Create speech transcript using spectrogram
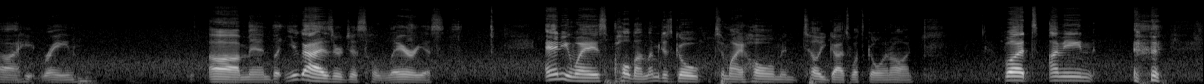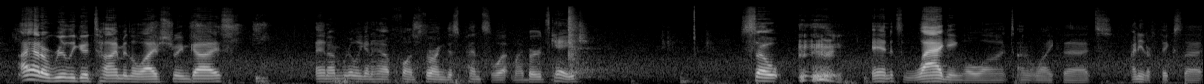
Uh, I hate rain. Aw, uh, man, but you guys are just hilarious. Anyways, hold on, let me just go to my home and tell you guys what's going on. But, I mean, I had a really good time in the live stream, guys. And I'm really going to have fun throwing this pencil at my bird's cage. So, and it's lagging a lot. I don't like that. I need to fix that.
